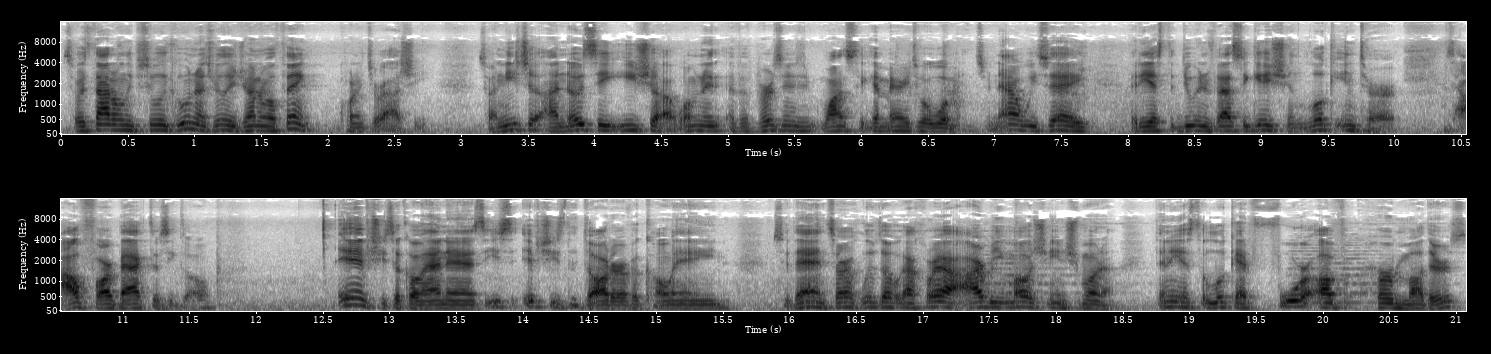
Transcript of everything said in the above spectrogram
So it's not only Psuli Kuna, it's really a general thing, according to Rashi. So Anisha, Anose Isha, a woman, if a person wants to get married to a woman. So now we say that he has to do an investigation, look into her. So how far back does he go? If she's a Kohanes, if she's the daughter of a Kohen, so then Tzarech lived over Arbi Moshe and Shmona. Then he has to look at four of her mothers.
